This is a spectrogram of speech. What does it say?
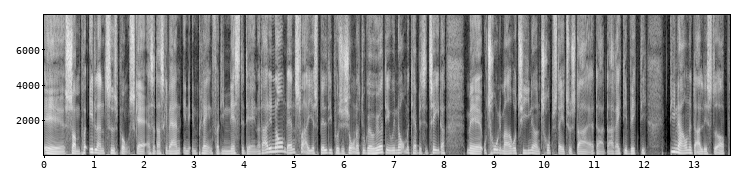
øh, som på et eller andet tidspunkt skal, altså der skal være en, en plan for de næste dage. Og der er et enormt ansvar i at spille de positioner. Du kan jo høre, det er jo enorme kapaciteter med utrolig meget rutine og en trupstatus, der er, der, der er rigtig vigtig. De navne, der er listet op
